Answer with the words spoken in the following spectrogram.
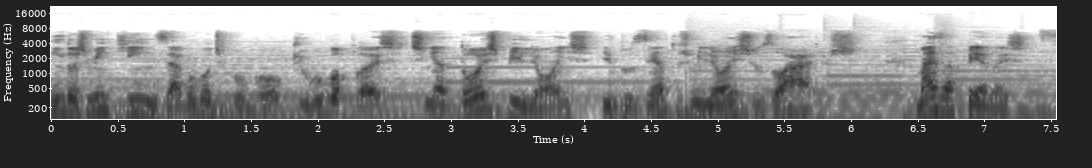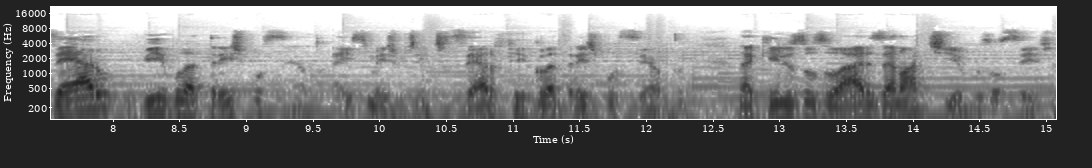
Em 2015, a Google divulgou que o Google Plus tinha 2 bilhões e 200 milhões de usuários, mas apenas 0,3%, é isso mesmo, gente, 0,3% daqueles usuários eram ativos, ou seja,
